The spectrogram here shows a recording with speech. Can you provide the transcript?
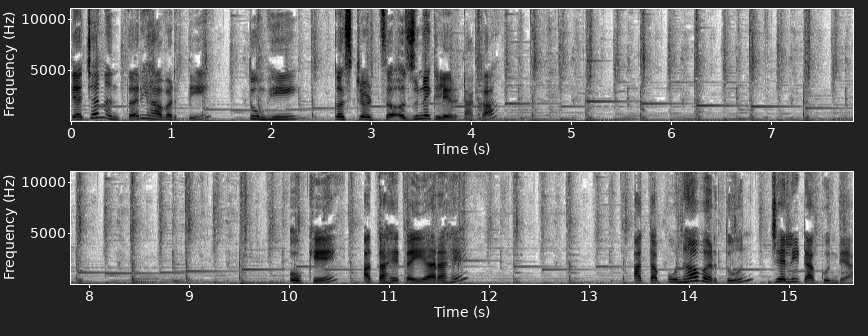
त्याच्यानंतर ह्यावरती तुम्ही कस्टर्डचं अजून एक लेअर टाका. ओके आता हे तयार आहे. आता पुन्हा वरतून जेली टाकून द्या.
